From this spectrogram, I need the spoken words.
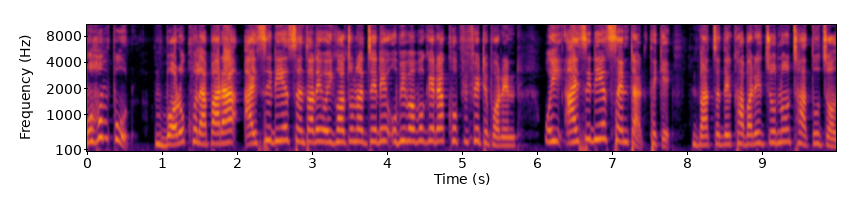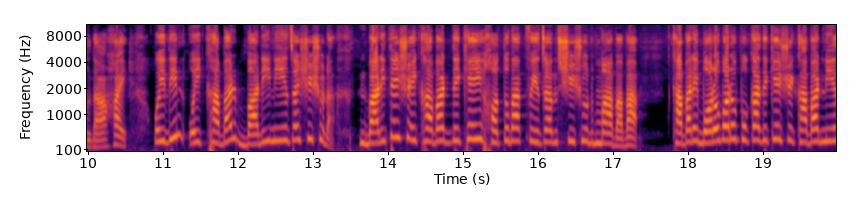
মোহমপুর বড় খোলাপাড়া আইসিডিএস সেন্টারে ওই ঘটনার জেরে অভিভাবকেরা খুব ফেটে পড়েন। ওই আইসিডিএস সেন্টার থেকে বাচ্চাদের খাবারের জন্য ছাতু জল দেওয়া হয়। ওই দিন ওই খাবার বাড়ি নিয়ে যায় শিশুরা। বাড়িতেই সেই খাবার দেখেই হতবাক যান শিশুর মা বাবা খাবারে বড় বড় পোকা দেখে সে খাবার নিয়ে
